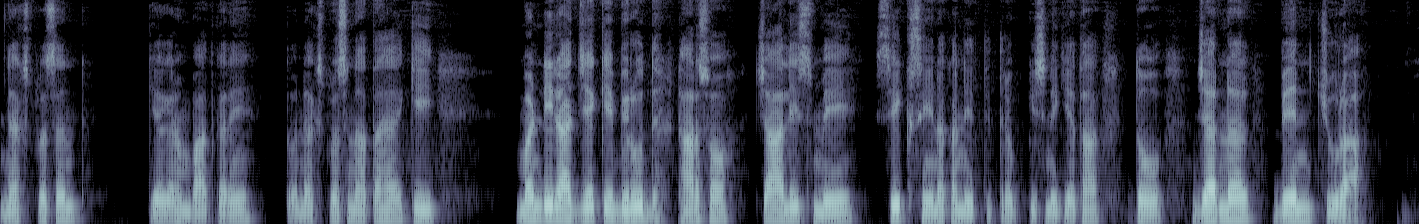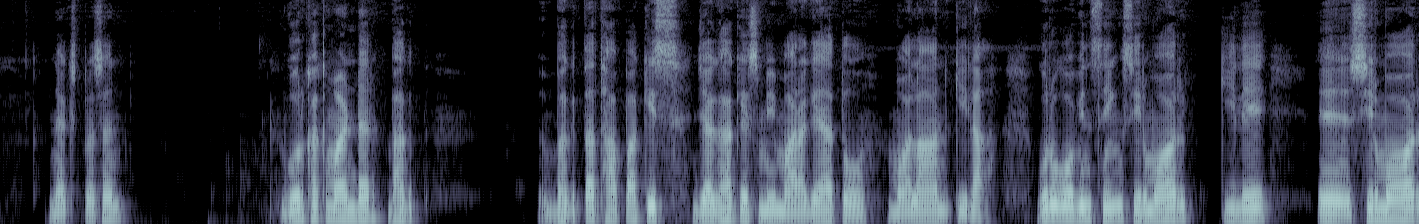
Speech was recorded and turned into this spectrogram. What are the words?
नेक्स्ट प्रश्न, की अगर हम बात करें तो नेक्स्ट प्रश्न आता है कि मंडी राज्य के विरुद्ध 1840 में सिख सेना का नेतृत्व किसने किया था? तो जनरल बेनचूरा। नेक्स्ट प्रश्न गोरखा कमांडर भक्त भगता थापा किस जगह के समीप मारा गया तो मौलान किला। गुरु गोविंद सिंह सिरमौर किले सिरमौर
